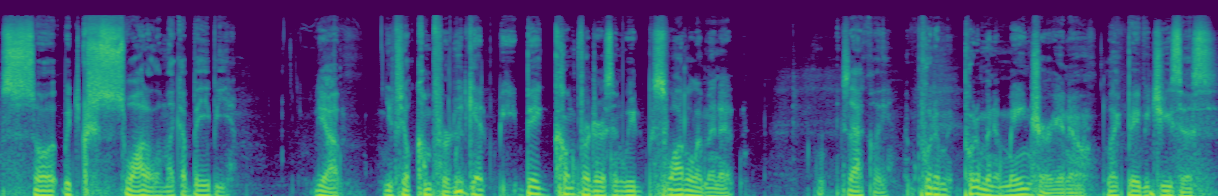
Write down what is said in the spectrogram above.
so we'd swaddle him like a baby. Yeah, You'd feel comforted. we'd get big comforters and we'd swaddle him in it. exactly. Put him put him in a manger, you know, like baby Jesus.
